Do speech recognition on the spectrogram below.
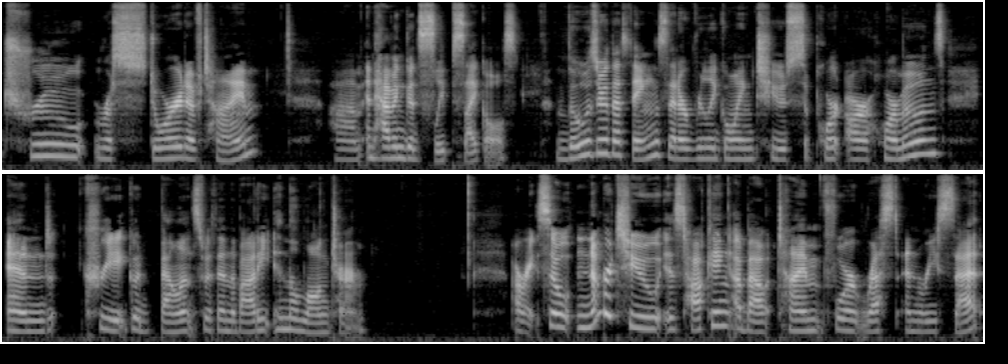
true restorative time um, and having good sleep cycles those are the things that are really going to support our hormones and create good balance within the body in the long term. All right, so number two is talking about time for rest and reset.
